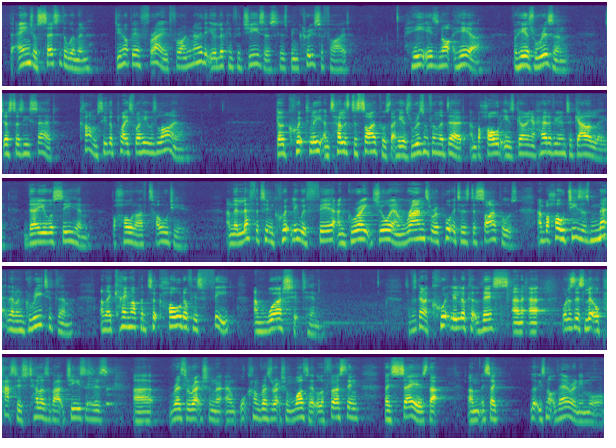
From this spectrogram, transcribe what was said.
The angel said to the women, do not be afraid, for I know that you're looking for Jesus who has been crucified. He is not here, for he has risen, just as he said. Come, see the place where he was lying. Go quickly and tell his disciples that he has risen from the dead, and behold, he is going ahead of you into Galilee. There you will see him. Behold, I have told you. And they left the tomb quickly with fear and great joy and ran to report it to his disciples. And behold, Jesus met them and greeted them. And they came up and took hold of his feet and worshipped him. So I'm just going to quickly look at this and uh, what does this little passage tell us about Jesus' uh, resurrection and what kind of resurrection was it? Well, the first thing they say is that um, they say, look, he's not there anymore.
